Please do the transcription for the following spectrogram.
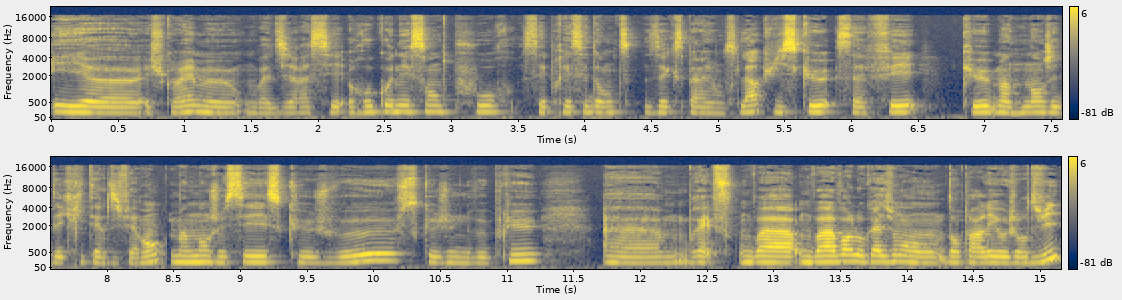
Et je suis quand même, on va dire, assez reconnaissante pour ces précédentes expériences-là, puisque ça fait que maintenant j'ai des critères différents. Maintenant je sais ce que je veux, ce que je ne veux plus, euh, bref, on va, avoir l'occasion d'en parler aujourd'hui.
